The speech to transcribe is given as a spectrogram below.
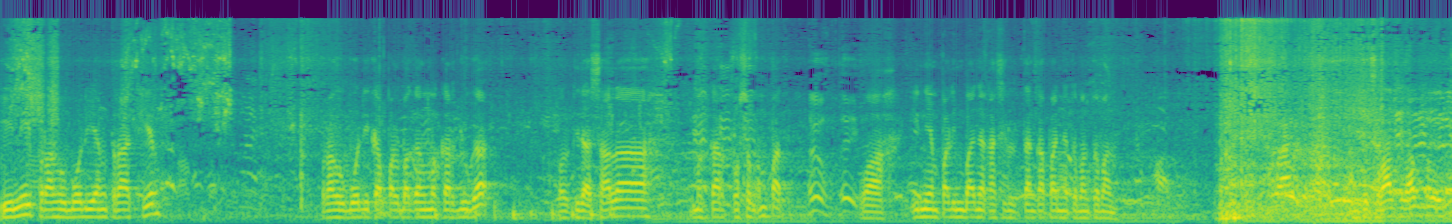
Ini perahu bodi yang terakhir. Perahu bodi kapal bagang Mekar juga. Kalau tidak salah Mekar 04 Wah ini yang paling banyak hasil tangkapannya teman-teman. Hampir 100 berapa kali ini?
